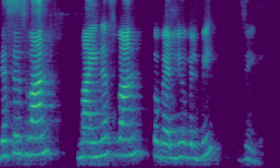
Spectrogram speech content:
this is one minus one तो value will be zero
